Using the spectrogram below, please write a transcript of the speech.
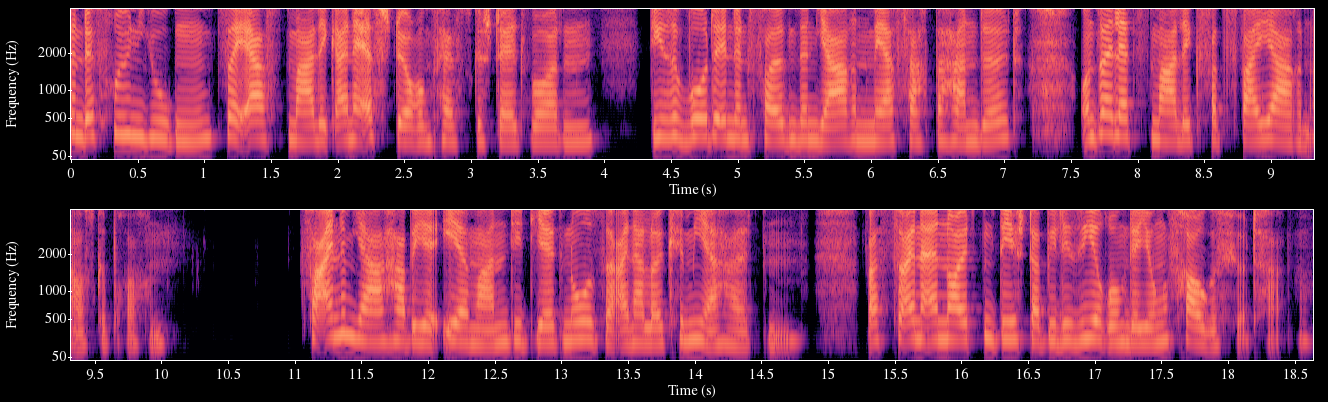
in der frühen Jugend sei erstmalig eine Essstörung festgestellt worden. Diese wurde in den folgenden Jahren mehrfach behandelt und sei letztmalig vor zwei Jahren ausgebrochen. Vor einem Jahr habe ihr Ehemann die Diagnose einer Leukämie erhalten, was zu einer erneuten Destabilisierung der jungen Frau geführt habe.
